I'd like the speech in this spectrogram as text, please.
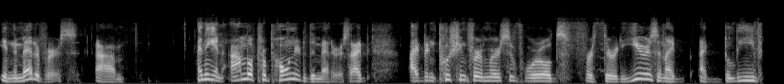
in the metaverse. Um, and again, I'm a proponent of the metaverse. I've, I've been pushing for immersive worlds for 30 years, and I, I believe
